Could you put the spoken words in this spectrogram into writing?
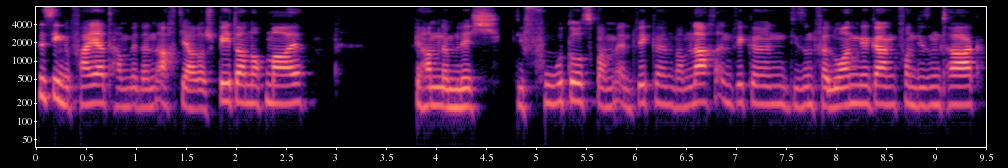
Bisschen gefeiert haben wir dann acht Jahre später nochmal. Wir haben nämlich die Fotos beim Entwickeln, beim Nachentwickeln, die sind verloren gegangen von diesem Tag.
